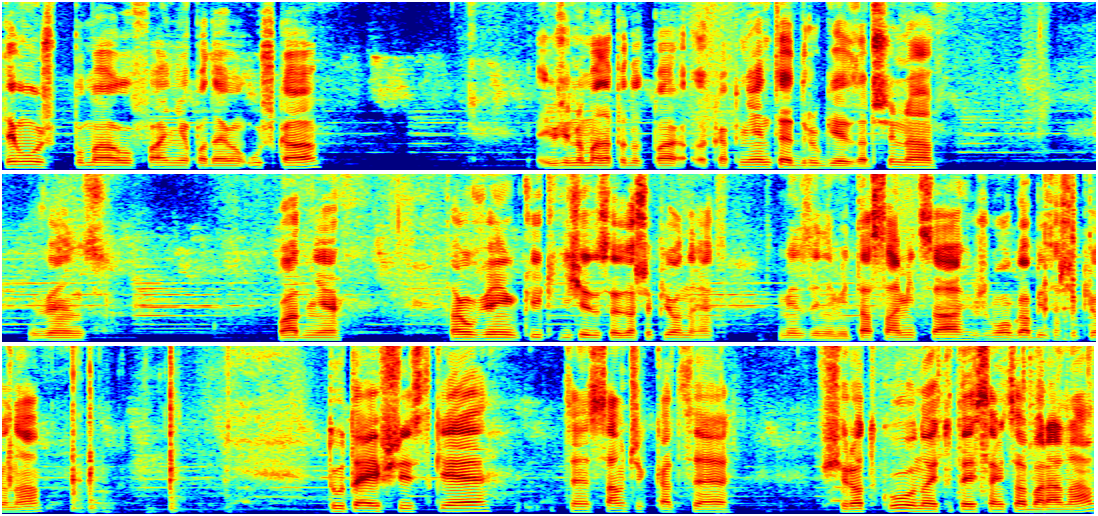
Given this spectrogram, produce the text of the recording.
Temu już pomału fajnie opadają uszka. Już jedno ma na pewno okrapnięte, drugie zaczyna. Więc ładnie. Tam mówiłem, kliki dzisiaj zostały zaszczepione. Między innymi ta samica już mogła być zaszczepiona. Tutaj wszystkie. Ten samczyk KC w środku, no i tutaj samica barana.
